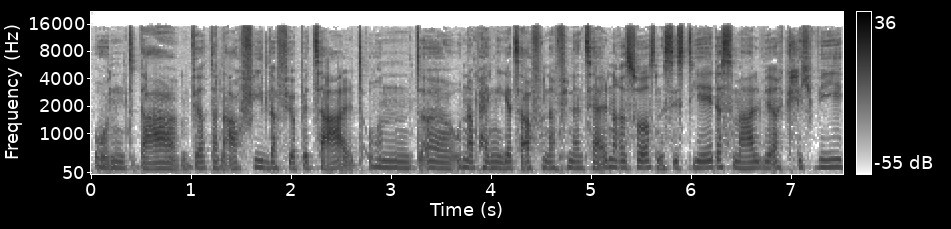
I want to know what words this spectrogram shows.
und da wird dann auch viel dafür bezahlt und äh, unabhängig jetzt auch von den finanziellen Ressourcen, es ist jedes Mal wirklich wie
